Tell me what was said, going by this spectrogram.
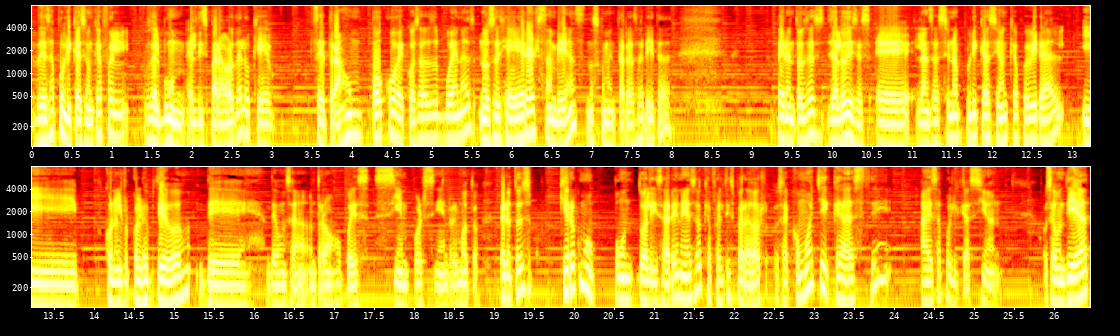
de esa publicación que fue el, el boom, el disparador de lo que se trajo un poco de cosas buenas. No sé si haters también, nos comentarás ahorita. Pero entonces, ya lo dices, eh, lanzaste una publicación que fue viral y con el, objetivo de, un, trabajo pues 100% remoto. Pero entonces quiero como puntualizar en eso, que fue el disparador. O sea, ¿cómo llegaste a esa publicación? O sea, un día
